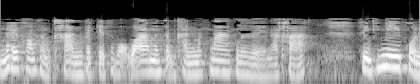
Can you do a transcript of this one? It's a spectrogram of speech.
ไม่ให้ความสำคัญ แต่เกจะบอกว่ามันสำคัญมากๆเลยนะคะ สิ่งที่มีผล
